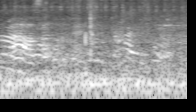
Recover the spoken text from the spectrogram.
啊，好的。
